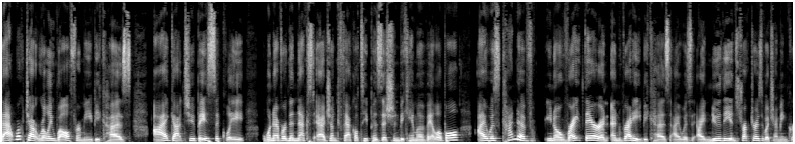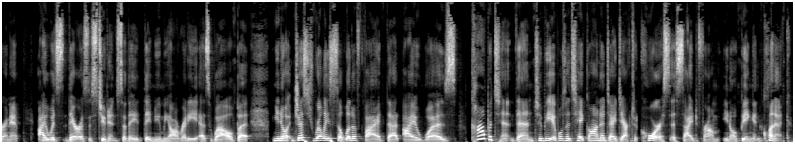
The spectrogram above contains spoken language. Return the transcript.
that worked out really well for me because I got to basically, whenever the next adjunct faculty position became available, I was kind of, you know, right there and, and ready because I was, I knew the instructors, which I mean, granted, I was there as a student, so they, they knew me already as well. But, you know, it just really solidified that I was competent then to be able to take on a didactic course aside from, you know, being in clinic.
